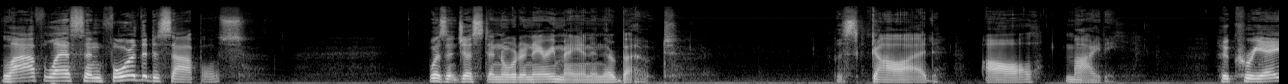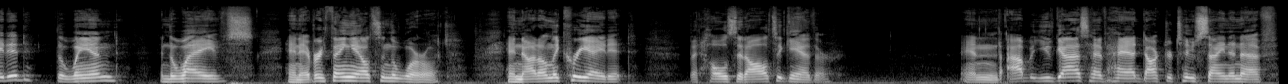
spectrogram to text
Life lesson for the disciples wasn't just an ordinary man in their boat. It was God Almighty who created the wind and the waves and everything else in the world, and not only create it, but holds it all together. And I, you guys have had Dr. Toussaint enough.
